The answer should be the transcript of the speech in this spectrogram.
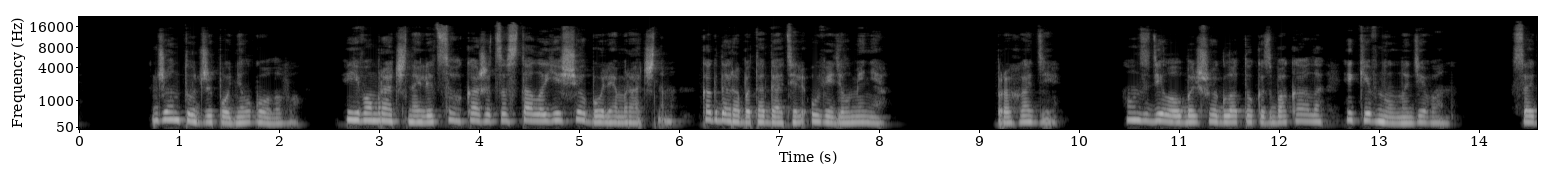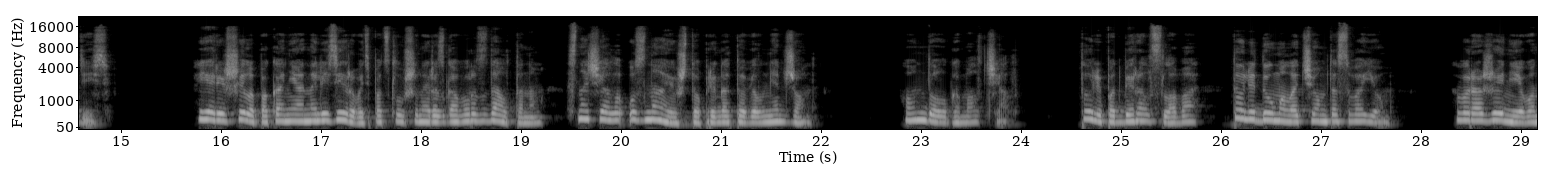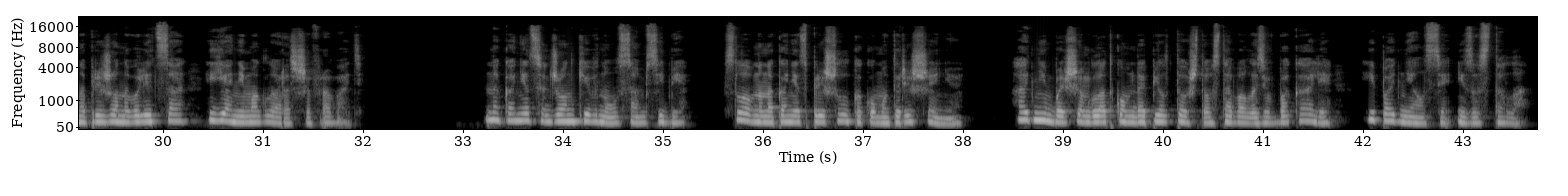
Джон тут же поднял голову. Его мрачное лицо, кажется, стало еще более мрачным, когда работодатель увидел меня. «Проходи». Он сделал большой глоток из бокала и кивнул на диван. Садись». Я решила пока не анализировать подслушанный разговор с Далтоном. Сначала узнаю, что приготовил мне Джон. Он долго молчал. То ли подбирал слова, то ли думал о чем-то своем. Выражение его напряженного лица я не могла расшифровать. Наконец Джон кивнул сам себе, словно наконец пришел к какому-то решению. Одним большим глотком допил то, что оставалось в бокале, и поднялся из-за стола.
